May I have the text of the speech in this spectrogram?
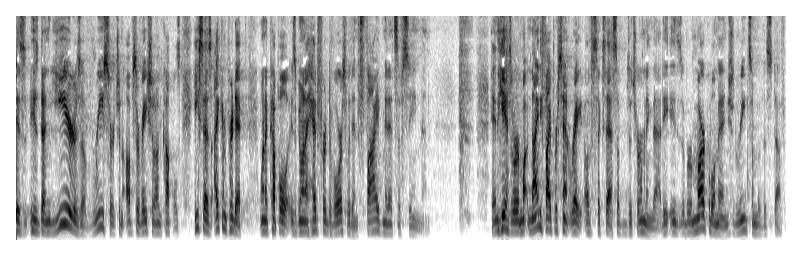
has, he's done years of research and observation on couples. He says, I can predict when a couple is going to head for divorce within five minutes of seeing them. And he has a 95% rate of success of determining that. He's a remarkable man. You should read some of his stuff.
